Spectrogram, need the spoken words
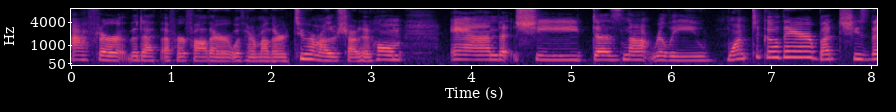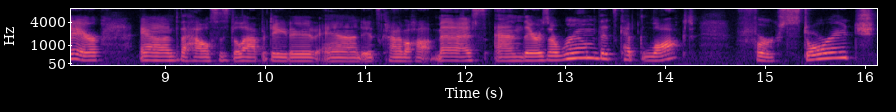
after the death of her father with her mother to her mother's childhood home and she does not really want to go there but she's there and the house is dilapidated and it's kind of a hot mess and there's a room that's kept locked for storage,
